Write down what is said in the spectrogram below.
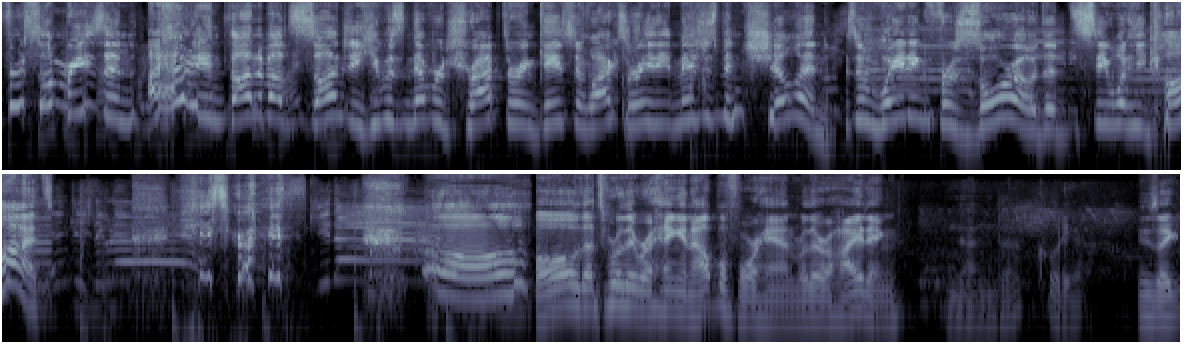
for some reason I haven't even thought about Sanji. He was never trapped or encased in wax or anything. he's just been chilling. He's been waiting for Zoro to see what he caught. He's right oh. Oh, that's where they were hanging out beforehand, where they were hiding. He's like,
